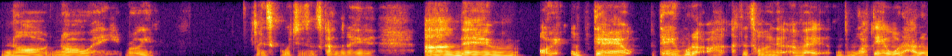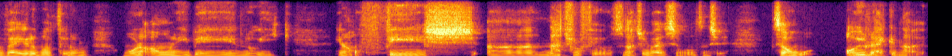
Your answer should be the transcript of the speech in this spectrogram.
Nor- Norway, right? It's, which is in Scandinavia. And um, up there, they would have, at the time that what they would have had available to them would have only been like, you know, fish and natural foods, natural vegetables and shit. So I reckon that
